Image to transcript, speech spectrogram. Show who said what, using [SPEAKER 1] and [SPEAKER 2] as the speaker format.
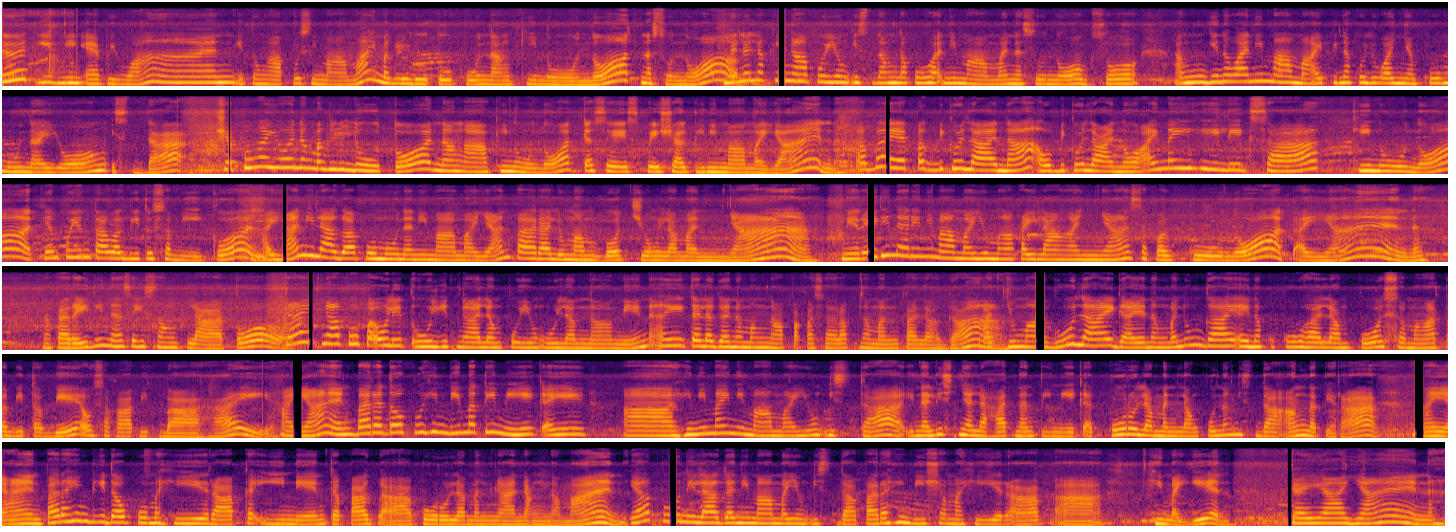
[SPEAKER 1] Good evening everyone! Ito nga po si Mama ay magluluto po ng kinunot na sunog. Malalaki nga po yung isdang nakuha ni Mama na sunog. So, ang ginawa ni Mama ay pinakuluan niya po muna yung isda. Siya po ngayon ang magluluto ng ah, kinunot kasi specialty ni Mama yan. Aba eh, pag Bicolana o Bicolano ay may hilig sa kinunot. Yan po yung tawag dito sa Bicol. Ayan, nilaga po muna ni Mama yan para lumambot yung laman niya. Niready na rin ni Mama yung mga kailangan niya sa pagkunot. Ayan. Naka-ready na sa isang plato. Kahit nga po paulit-ulit nga lang po yung ulam namin, ay talaga namang napakasarap naman talaga. At yung mga gulay, gaya ng malunggay, ay nakukuha lang po sa mga tabi-tabi o sa kapitbahay. Ayan, para daw po hindi matinik, ay Ah, hinimay ni mama yung isda. Inalis niya lahat ng tinik at puro laman lang po ng isda ang natira. Ayan, para hindi daw po mahirap kainin kapag ah, puro laman nga lang naman. Kaya po nilaga ni mama yung isda para hindi siya mahirap ah, himayin. Kaya yan,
